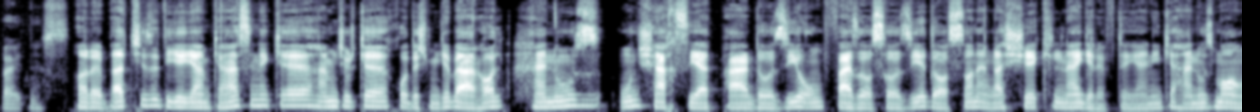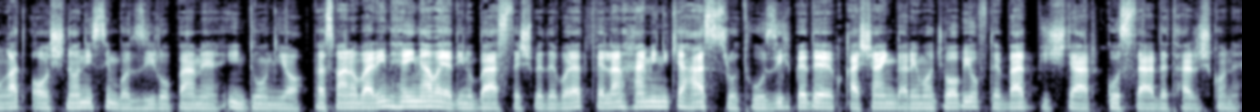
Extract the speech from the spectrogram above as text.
بعید نیست. آره بعد چیز دیگه هم که هست اینه که همینجور که خودش میگه به هر حال هنوز اون شخصیت پردازی و اون فضاسازی داستان انقدر شکل نگرفته. یعنی که هنوز ما انقدر آشنا نیستیم با زیر و بم این دنیا. پس بنابراین هی نباید اینو بستش بده. باید فعلا همینی که هست رو توضیح بده. قشنگ برای ما جا بیفته. بعد بیشتر گسترده ترش کنه.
